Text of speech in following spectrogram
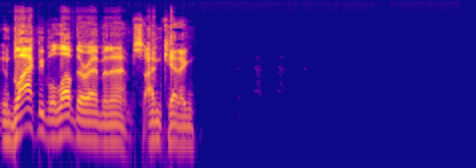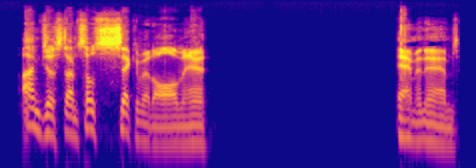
And black people love their M&Ms. I'm kidding. I'm just, I'm so sick of it all, man. M&Ms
